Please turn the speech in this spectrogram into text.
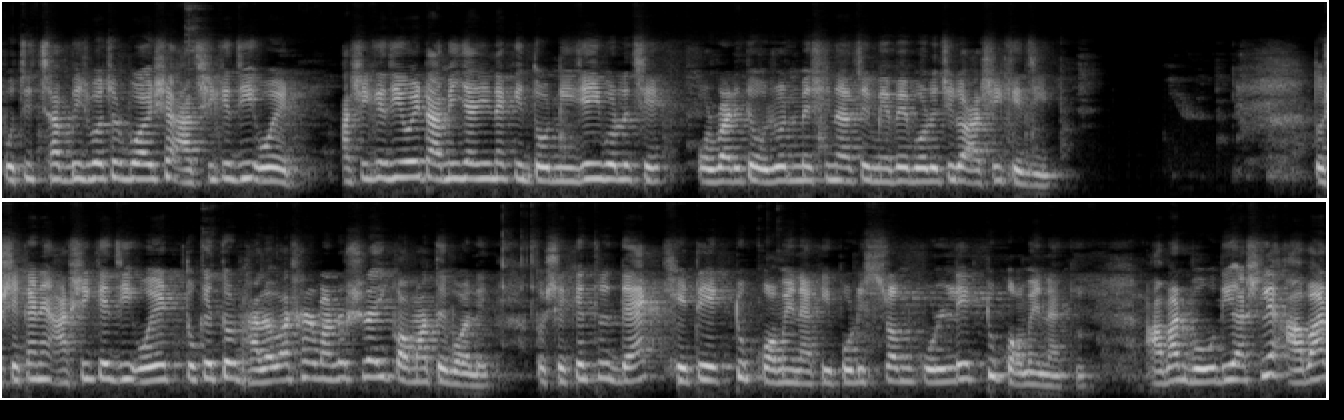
পঁচিশ ছাব্বিশ বছর বয়সে আশি কেজি ওয়েট আশি কেজি ওয়েট আমি জানি না, কিন্তু নিজেই বলেছে, ওর বাড়িতে ওজন মেশিন আছে, মেপে বলেছিল আশি কেজি। তো সেখানে আশি কেজি ওয়েট তোকে তোর ভালোবাসার মানুষরাই কমাতে বলে। তো সেক্ষেত্রে দেখ, খেটে একটু কমে নাকি, পরিশ্রম করলে একটু কমে নাকি। আবার বৌদি আসলে আবার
